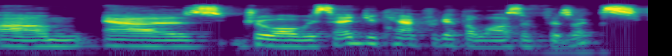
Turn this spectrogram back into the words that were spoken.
Um, as Joe always said, you can't forget the laws of physics.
